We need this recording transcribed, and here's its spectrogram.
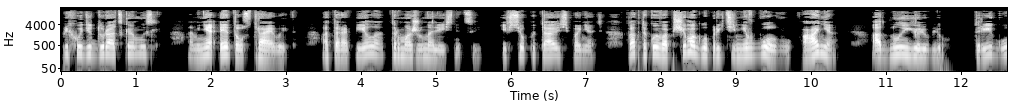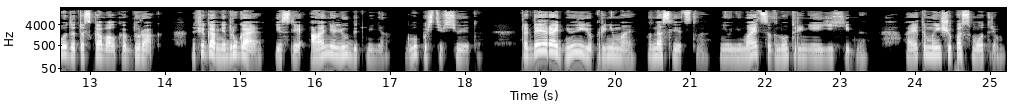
приходит дурацкая мысль. А меня это устраивает. Оторопела, торможу на лестнице. И все пытаюсь понять, как такое вообще могло прийти мне в голову. Аня? Одну ее люблю. Три года тосковал, как дурак. Нафига мне другая, если Аня любит меня? Глупости все это. Тогда и родню ее принимай в наследство. Не унимается внутреннее ехидно. А это мы еще посмотрим.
